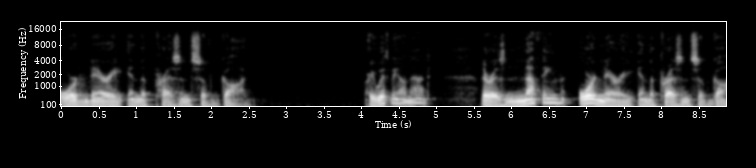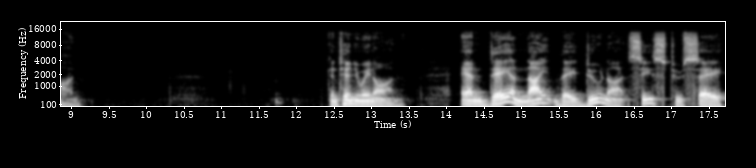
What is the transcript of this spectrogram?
ordinary in the presence of God. Are you with me on that? There is nothing ordinary in the presence of God. Continuing on. And day and night they do not cease to say,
